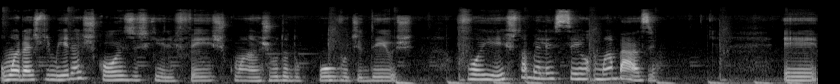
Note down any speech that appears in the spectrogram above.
uma das primeiras coisas que ele fez com a ajuda do povo de Deus foi estabelecer uma base. É,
